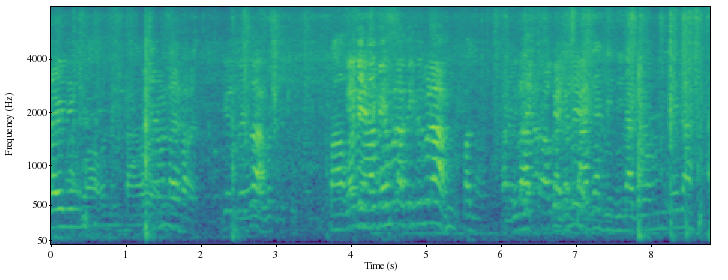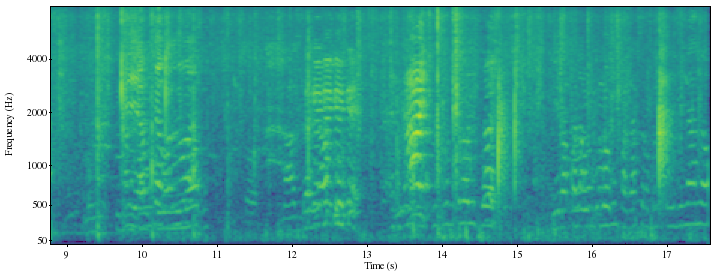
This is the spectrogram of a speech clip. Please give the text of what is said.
Nailing mo ako ng tao. Sige, besa. Tao Kevin, na tignan mo lang, tignan mo lang. Pag agad-agad, hindi nagalaw mo nila. Nung tinanggal ko mo, Okay, okay, okay. Ay! na-control ko. Hirap pala akong gawin pagka sa control nila, no?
